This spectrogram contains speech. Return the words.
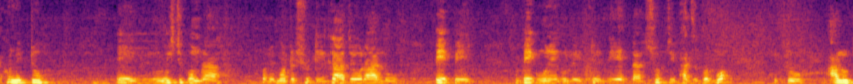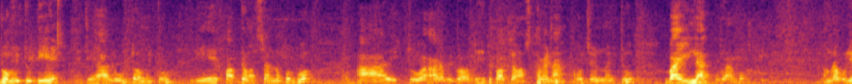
এখন একটু এই মিষ্টি কুমড়া, পরে মটরশুঁটি, গাজর, আলু, পেঁপে, বেগুন, এগুলো একটু দিয়ে একটা সবজি ভাজি করব। একটু আলু টমেটো দিয়ে, এই যে আলু, টমেটো দিয়ে পাবদা মাছ রান্না করব। আর একটু আরবির বাবা যেহেতু পাবদা মাছ খাবে না, ওর জন্য একটু বাইলা গুড়াবো আমরা বলি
